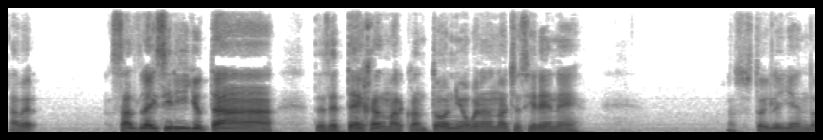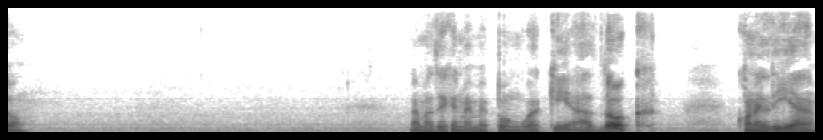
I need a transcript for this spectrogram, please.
A ver. Salt Lake City, Utah. Desde Texas, Marco Antonio. Buenas noches, Irene. Los estoy leyendo. Nada más déjenme, me pongo aquí a doc con el día.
